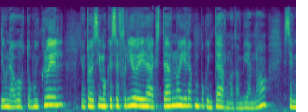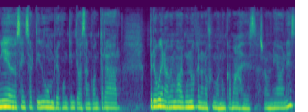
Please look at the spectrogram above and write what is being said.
de un agosto muy cruel. Y nosotros decimos que ese frío era externo y era un poco interno también, ¿no? Ese miedo, esa incertidumbre, con quién te vas a encontrar. Pero bueno, vemos algunos que no nos fuimos nunca más de esas reuniones.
